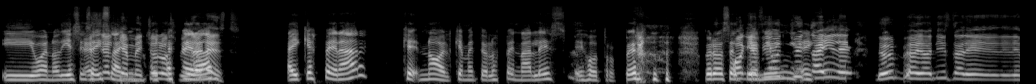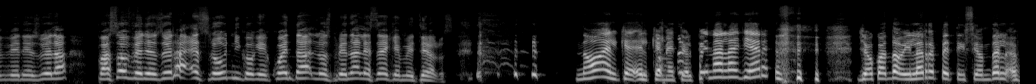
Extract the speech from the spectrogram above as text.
Y bueno, ¿Es 16 el años. que metió hay, que los esperar, penales? hay que esperar que, no, el que metió los penales es otro, pero, pero se Porque vi un tweet en- ahí de, de un periodista de, de- de Venezuela. Pasó Venezuela, es lo único que cuenta. Los penales hay que meterlos. No, el que, el que metió el penal ayer, yo cuando vi la repetición de la,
